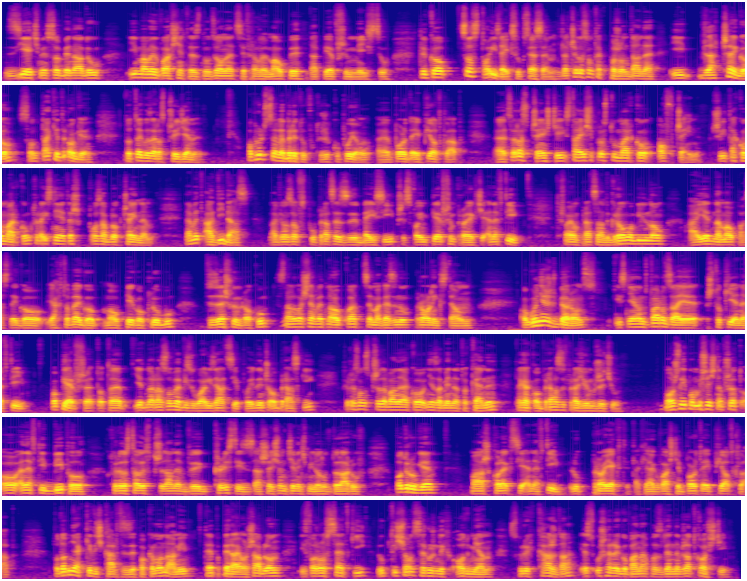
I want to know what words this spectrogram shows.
Zjedźmy sobie na dół i mamy właśnie te znudzone cyfrowe małpy na pierwszym miejscu. Tylko co stoi za ich sukcesem? Dlaczego są tak pożądane i dlaczego są takie drogie? Do tego zaraz przejdziemy. Oprócz celebrytów, którzy kupują e, Board Ape Yacht Club, e, coraz częściej staje się po prostu marką off-chain, czyli taką marką, która istnieje też poza blockchainem. Nawet Adidas nawiązał współpracę z Basey przy swoim pierwszym projekcie NFT. Trwają prace nad grą mobilną, a jedna małpa z tego jachtowego małpiego klubu w zeszłym roku znalazła się nawet na okładce magazynu Rolling Stone. Ogólnie rzecz biorąc, istnieją dwa rodzaje sztuki NFT. Po pierwsze, to te jednorazowe wizualizacje, pojedyncze obrazki, które są sprzedawane jako niezamienne tokeny, tak jak obrazy w prawdziwym życiu. Można i pomyśleć na przykład o NFT Beeple, które zostały sprzedane w Christie's za 69 milionów dolarów. Po drugie, masz kolekcję NFT lub projekty, takie jak właśnie Bored Ape Yacht Club. Podobnie jak kiedyś karty z Pokémonami, te popierają szablon i tworzą setki lub tysiące różnych odmian, z których każda jest uszeregowana pod względem rzadkości.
